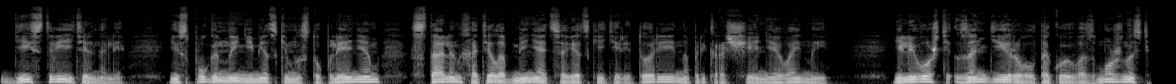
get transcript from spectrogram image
Действительно ли, испуганный немецким наступлением, Сталин хотел обменять советские территории на прекращение войны? Или вождь зондировал такую возможность,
